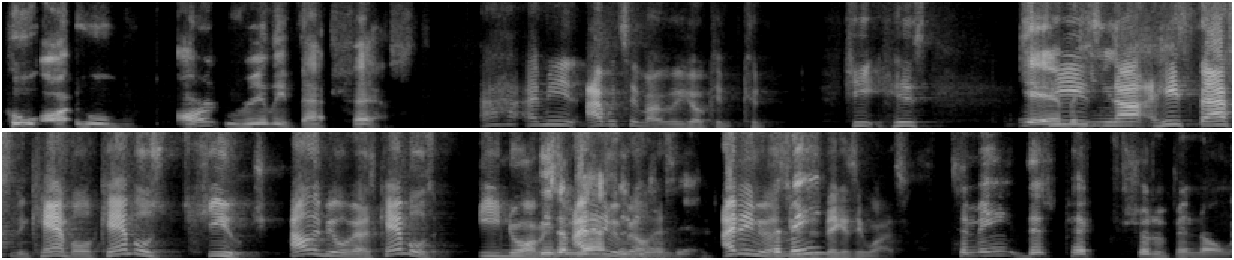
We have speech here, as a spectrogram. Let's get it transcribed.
who are who aren't really that fast. I, I mean, I would say Rodriguez could could he his Yeah, he's he's not he's faster than Campbell. Campbell's huge. I don't think people realize Campbell's enormous. He's a I didn't massive even realize. I didn't even realize he was as big as he was. To me, this pick should have been Nolan.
